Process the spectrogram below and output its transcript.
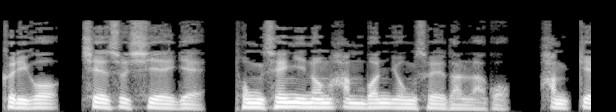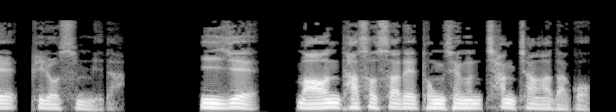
그리고 재수 씨에게 동생 이놈 한 번 용서해달라고 함께 빌었습니다. 이제 45살의 동생은 창창하다고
